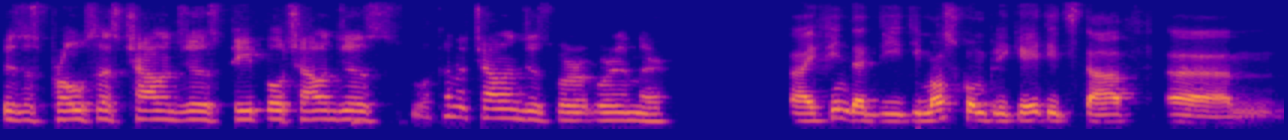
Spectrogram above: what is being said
business process challenges, people challenges? What kind of challenges were, were in there? I think that the, the most complicated stuff um,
